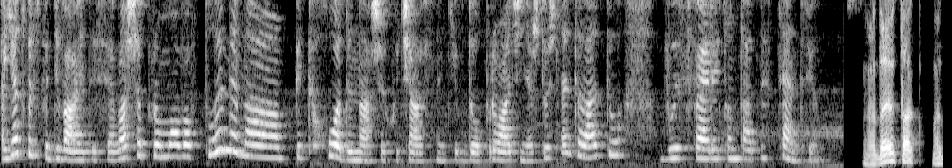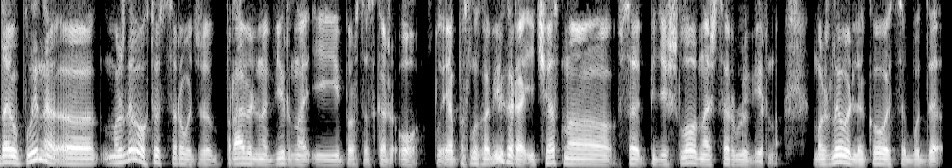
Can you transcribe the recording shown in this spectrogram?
А як ви сподіваєтеся, ваша промова вплине на підходи наших учасників до впровадження штучного інтелекту в сфері контактних центрів? Гадаю, так. Гадаю, вплине. Е, Можливо, хтось це робить вже правильно, вірно, і просто скаже: О, я послухав Ігоря, і чесно, все підійшло, значить це роблю вірно. Можливо, для когось це буде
